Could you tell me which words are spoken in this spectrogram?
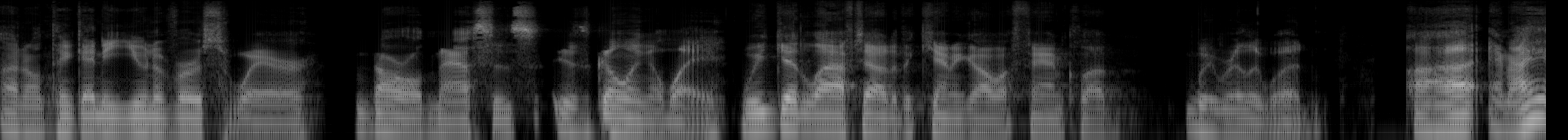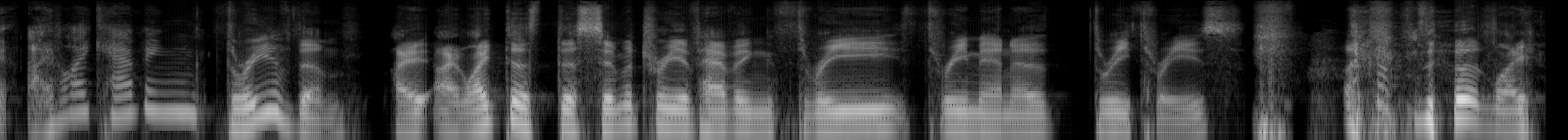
I don't think any universe where gnarled mass is, is going away. We'd get laughed out of the Kamigawa fan club. We really would. Uh, and I, I like having three of them. I, I like the the symmetry of having three three mana three threes. like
